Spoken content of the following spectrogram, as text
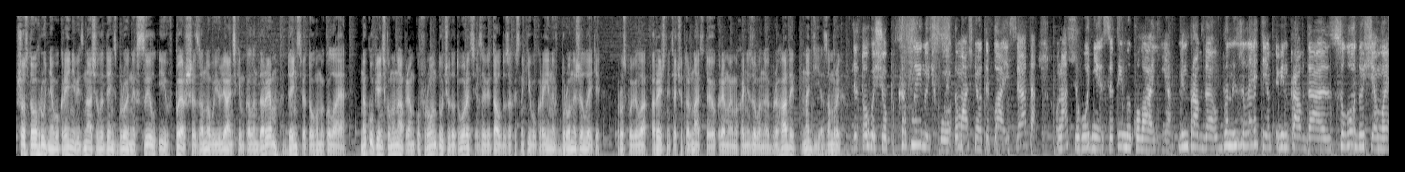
6 грудня в Україні відзначили День Збройних сил і вперше за новоюліанським календарем День Святого Миколая. На Куп'янському напрямку фронту чудотворець завітав до захисників України в бронежилеті, розповіла речниця 14-ї окремої механізованої бригади Надія Замрих. для того, щоб краплиночку домашнього тепла і свята у нас сьогодні святий Миколай є. Він правда в бронежилеті, він правда з солодощами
